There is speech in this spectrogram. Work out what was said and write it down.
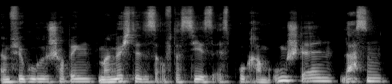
ähm, für Google Shopping, man möchte das auf das CSS-Programm umstellen lassen.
